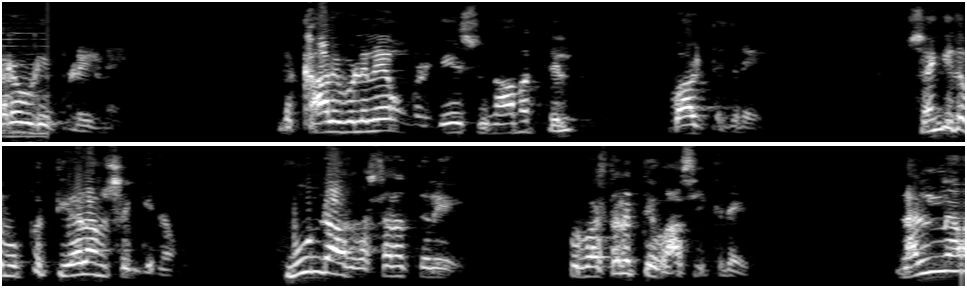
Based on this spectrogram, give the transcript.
கடவுளுடைய பிள்ளைகளே இந்த காலவெளியிலே உங்களை இயேசு நாமத்தில் வாழ்த்துகிறேன். சங்கீதம் முப்பத்தி ஏழாம் சங்கீதம் மூன்றாவது வசனத்திலே ஒரு வசனத்தை வாசிக்கிறேன். நல்ல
